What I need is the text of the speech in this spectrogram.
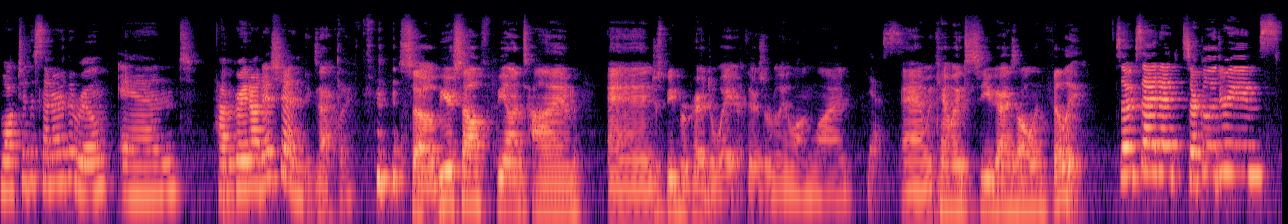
walk to the center of the room and have a great audition. Exactly. so be yourself, be on time, and just be prepared to wait if there's a really long line. Yes. And we can't wait to see you guys all in Philly. So excited. Circle of Dreams.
